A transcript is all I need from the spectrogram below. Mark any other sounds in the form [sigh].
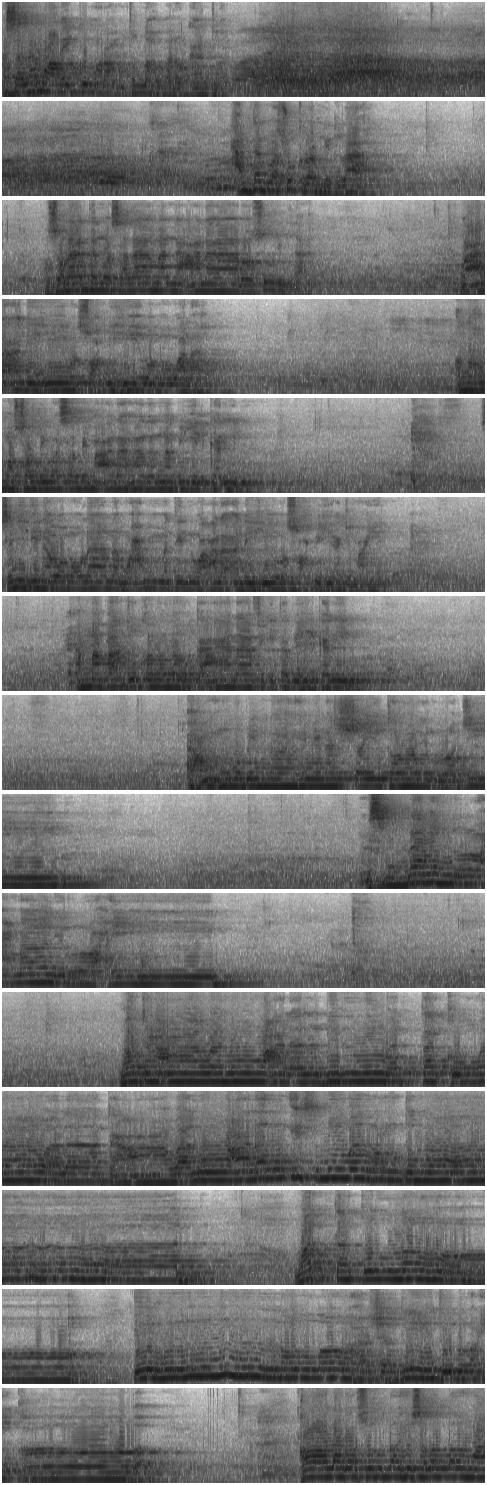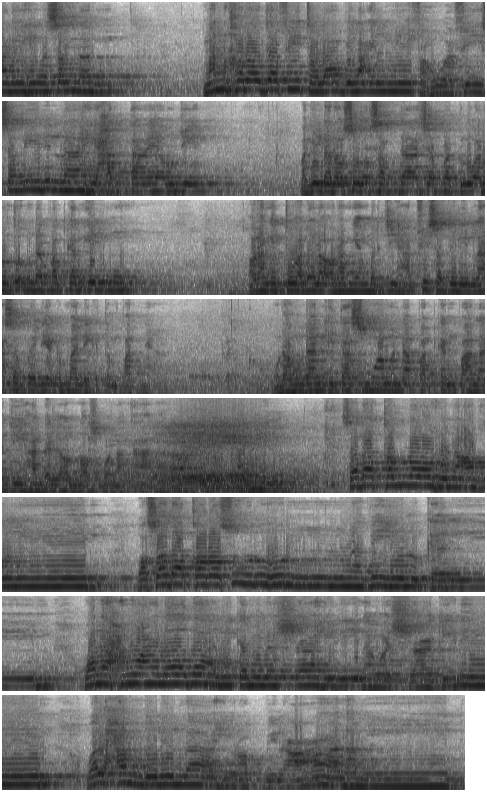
Assalamualaikum warahmatullahi wabarakatuh. Hamdan wa syukran lillah. Wassalatan wa salaman ala Rasulillah wa ala alihi wa sahbihi wa mawalah. Allahumma salli wa sallim ala hadha nabiyil karim. Sayyidina wa maulana Muhammadin wa ala alihi wa sahbihi ajma'in. Amma ba'du qala Allah Ta'ala fi kitabihil karim. أعوذ بالله من الشيطان الرجيم بسم الله الرحمن الرحيم وتعاونوا على البر والتقوى ولا تعاونوا على الإثم والعدوان wattaqullah. Innallaha syadidul iqab. Qala Rasulullah sallallahu alaihi wasallam man kharaja fi talabil ilmi fahuwa fi sabilillah hatta yarji. Baginda Rasul bersabda siapa keluar untuk mendapatkan ilmu orang itu adalah orang yang berjihad fi sabilillah sampai dia kembali ke tempatnya mudah-mudahan kita semua mendapatkan pahala jihad dari Allah Subhanahu wa taala. Amin. Sadaqallahul azim. Wa sadaqa rasuluhun nabiyul karim. Wa nahnu ala dhalika minasy syahidin wasyakirin walhamdulillahi rabbil alamin.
